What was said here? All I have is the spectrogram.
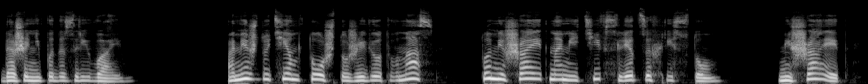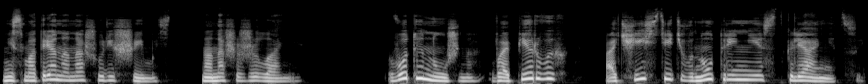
даже не подозреваем. А между тем то, что живет в нас, то мешает нам идти вслед за Христом, мешает, несмотря на нашу решимость, на наше желание. Вот и нужно, во-первых, очистить внутренние скляницы,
